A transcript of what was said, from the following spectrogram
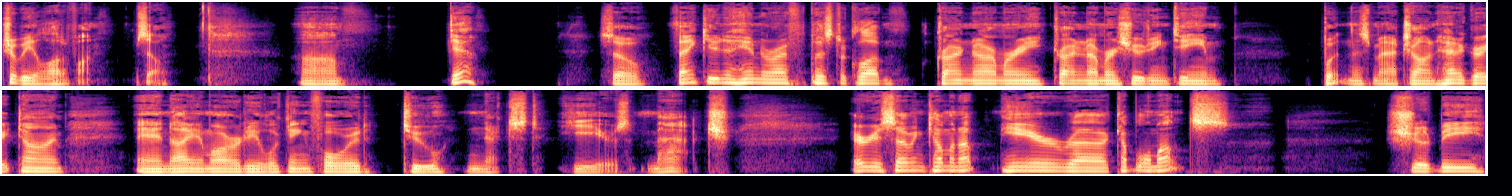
should be a lot of fun. So, um, yeah. So thank you to Hampton Rifle Pistol Club Trident Armory, Trident Armory shooting team, putting this match on. Had a great time, and I am already looking forward to next year's match. Area 7 coming up here uh, a couple of months. Should be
